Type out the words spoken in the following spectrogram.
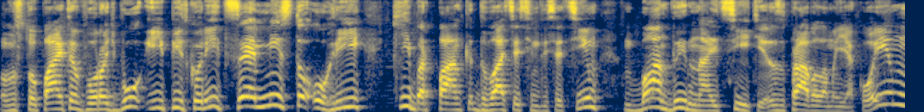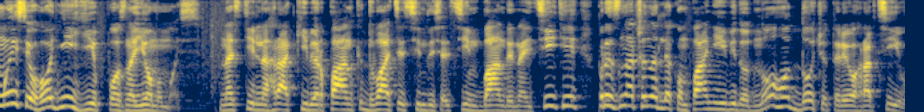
Вступайте в боротьбу і підкоріть це місто у грі Кіберпанк 2077 банди Найт Сіті, з правилами якої ми сьогодні її познайомимось. Настільна гра Кіберпанк 2077 банди Night City призначена для компанії від 1 до 4 гравців.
